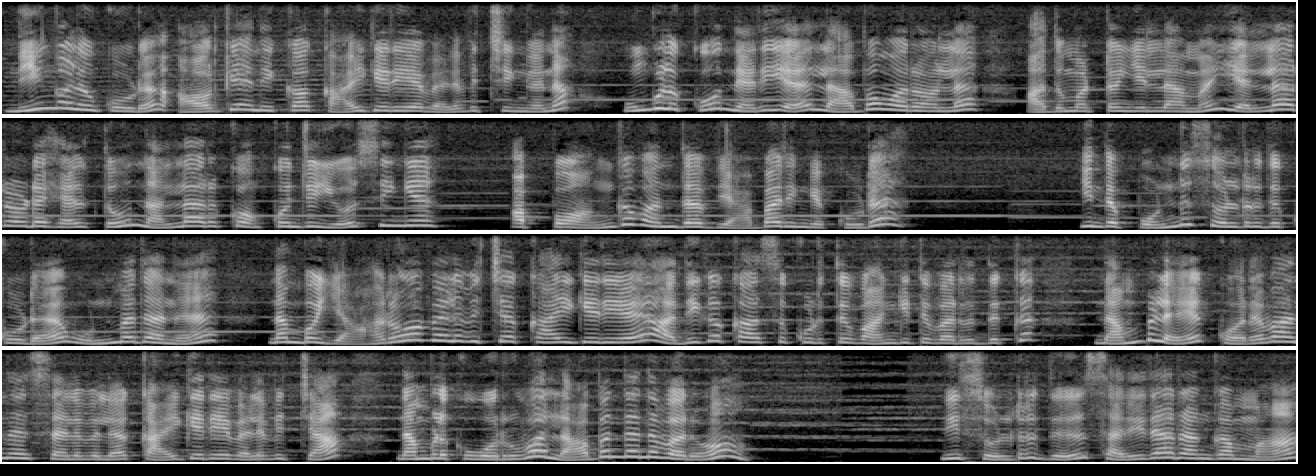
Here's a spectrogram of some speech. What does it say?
நீங்களும் கூட ஆர்கானிக்காக காய்கறியை விளைவிச்சிங்கன்னா உங்களுக்கும் நிறைய லாபம் வரும்ல. அது மட்டும் இல்லாமல் எல்லாரோட ஹெல்த்தும் நல்லா இருக்கும். கொஞ்சம் யோசிங்க. அப்போ அங்கே வந்த வியாபாரிங்க கூட இந்த பொண்ணு சொல்றது கூட உண்மைதானே? நம்ம யாரோ விளைவிச்ச காய்கறியை அதிக காசு கொடுத்து வாங்கிட்டு வர்றதுக்கு நம்மளே குறைவான செலவில் காய்கறியை விளைவிச்சா நம்மளுக்கு ஒரு ரூபா லாபம் தானே வரும்? நீ சொல்றது சரிதான் ரங்கம்மா.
